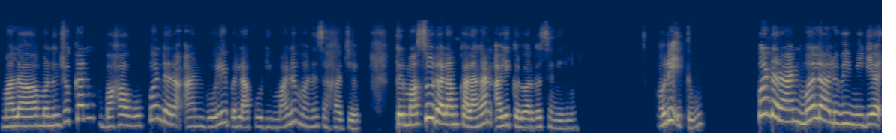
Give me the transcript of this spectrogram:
malah menunjukkan bahawa penderaan boleh berlaku di mana-mana sahaja, termasuk dalam kalangan ahli keluarga sendiri. Oleh itu, penderaan melalui media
